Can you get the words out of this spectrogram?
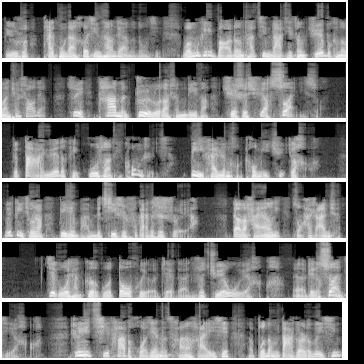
比如说太空站核心舱这样的东西，我们可以保证它进大气层绝不可能完全烧掉，所以它们坠落到什么地方，确实需要算一算，就大约的可以估算、可以控制一下，避开人口稠密区就好了。因为地球上毕竟百分之七十覆盖的是水啊，掉到海洋里总还是安全。这个我想各国都会有这个，你说觉悟也好啊，呃，这个算计也好啊。至于其他的火箭的残骸，一些不那么大个的卫星，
